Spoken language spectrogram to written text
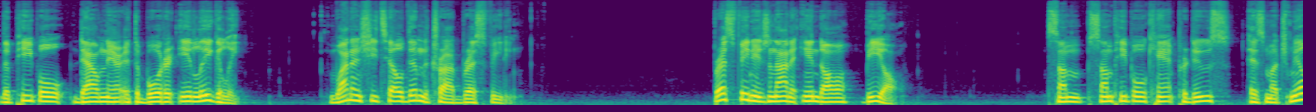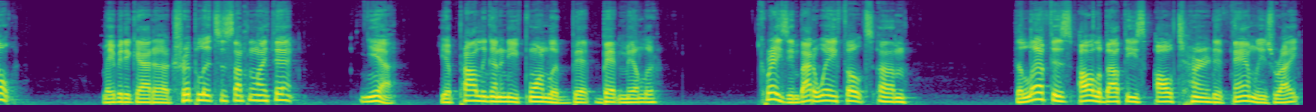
the people down there at the border illegally? Why didn't she tell them to try breastfeeding? Breastfeeding is not an end all be all. Some some people can't produce as much milk. Maybe they got uh, triplets or something like that. Yeah, you're probably gonna need formula, Bet, Bette Midler. Crazy. And by the way, folks, um, the left is all about these alternative families, right?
